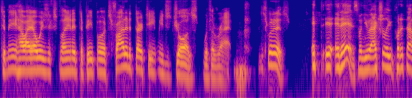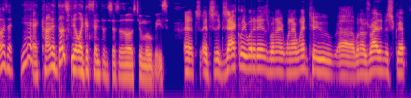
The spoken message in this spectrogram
To me, how I always explain it to people, it's Friday the Thirteenth meets Jaws with a rat. That's what it is. It, it it is when you actually put it that way. Yeah, it kind of does feel like a synthesis of those two movies. It's it's exactly what it is. When I when I went to uh, when I was writing the script,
